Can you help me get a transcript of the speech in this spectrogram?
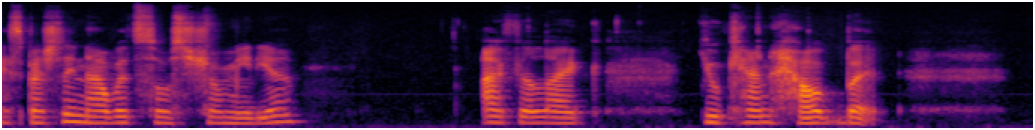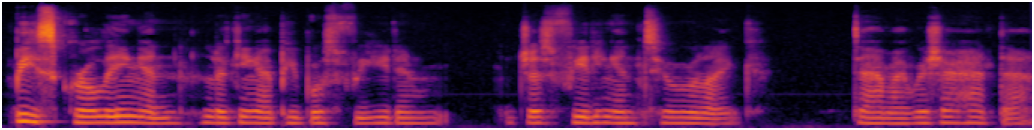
especially now with social media, I feel like you can't help but be scrolling and looking at people's feed and just feeding into like, damn, I wish I had that.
